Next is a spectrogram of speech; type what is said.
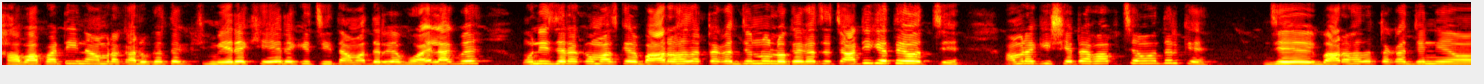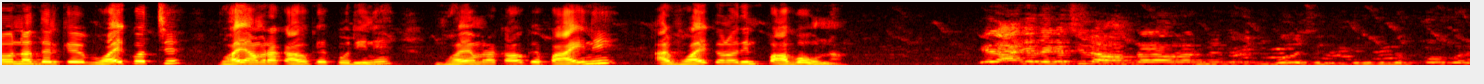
খাওয়া পাটি না আমরা কারও কাছে মেরে খেয়ে রেখেছি? তা আমাদেরকে ভয় লাগবে? উনি যেরকম আজকে বারো হাজার টাকার জন্য লোকের কাছে চাটি খেতে হচ্ছে আমরা কি সেটা ভাবছি আমাদেরকে? যে ওই বারো হাজার টাকার জন্য ওনাদেরকে ভয় করছে ভয় আমরা কাউকে করিনি ভয় আমরা কাউকে পাইনি আর ভয় কোনোদিন পাবও না। এর আগে দেখেছিলাম আপনারা ওনার বিরুদ্ধে কিছু বলেছিলেন তিনি কিন্তু ফোন করে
